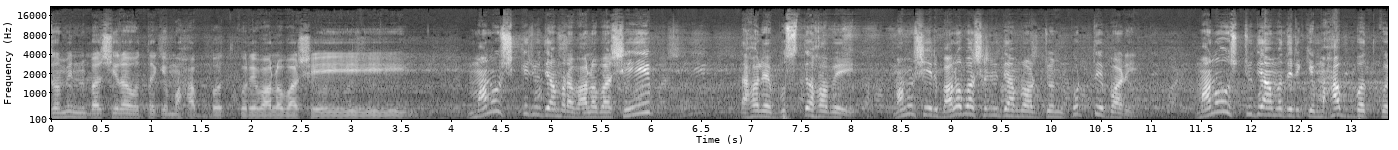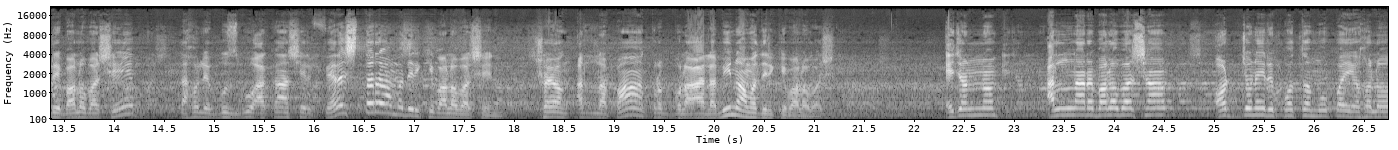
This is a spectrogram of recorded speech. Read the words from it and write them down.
জমিনবাসীরাও তাকে মহাব্বত করে ভালোবাসে। মানুষকে যদি আমরা ভালোবাসি, তাহলে বুঝতে হবে মানুষের ভালোবাসা যদি আমরা অর্জন করতে পারি, মানুষ যদি আমাদেরকে মহাব্বত করে ভালোবাসে, তাহলে বুঝব আকাশের ফেরেস্তারাও আমাদেরকে ভালোবাসেন, স্বয়ং আল্লাহ পাক রব্বুল আলমিনও আমাদেরকে ভালোবাসেন। এজন্য আল্লাহর ভালোবাসা অর্জনের প্রথম উপায় হলো,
